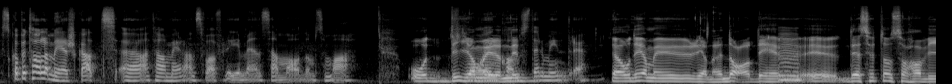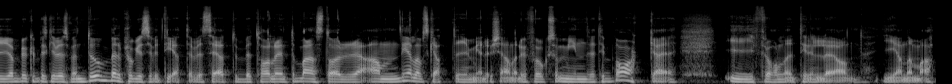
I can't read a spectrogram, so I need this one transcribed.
ska betala mer skatt, eh, att ha mer ansvar för det gemensamma och de som har och det gör man ju redan, mindre. Ja, och det gör man ju redan idag. Det, mm. Eh, dessutom så har vi, jag brukar beskriva det som en dubbel progressivitet, det vill säga att du betalar inte bara en större andel av skatten ju mer du tjänar, du får också mindre tillbaka i förhållande till din lön genom att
